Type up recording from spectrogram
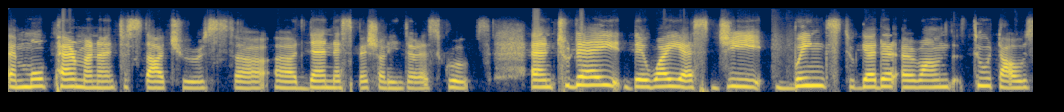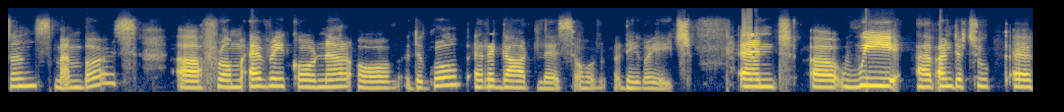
a more permanent status uh, than a special interest groups. And today, the YSG brings together around 2,000 members uh, from every corner of the globe, regardless of their age. And uh, we have undertook a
